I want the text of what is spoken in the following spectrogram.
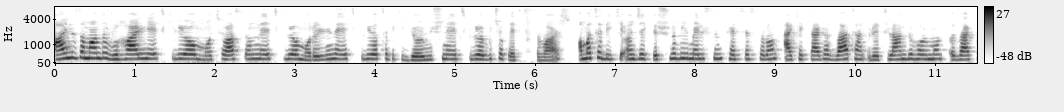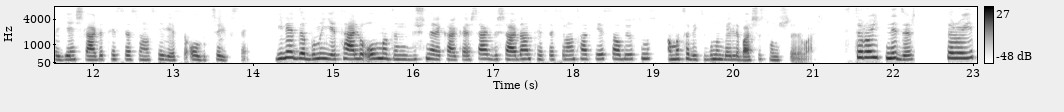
Aynı zamanda ruh halini etkiliyor, motivasyonunu etkiliyor, moralini etkiliyor, tabii ki görünüşünü etkiliyor, birçok etkisi var. Ama tabii ki öncelikle şunu bilmelisin, testosteron erkeklerde zaten üretilen bir hormon, özellikle gençlerde testosteron seviyesi oldukça yüksek. Yine de bunun yeterli olmadığını düşünerek arkadaşlar dışarıdan testosteron takviyesi alıyorsunuz ama tabii ki bunun belli başlı sonuçları var. Steroid nedir? Steroid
